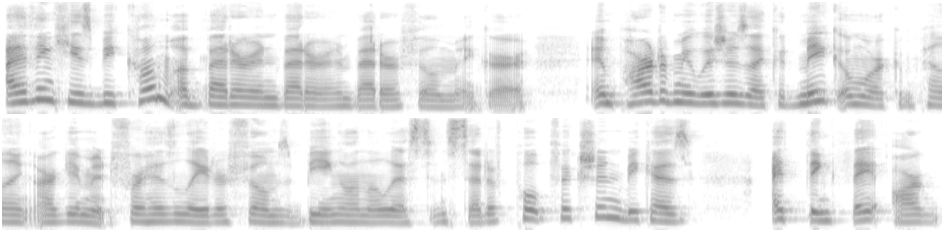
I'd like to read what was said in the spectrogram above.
I think he's become a better and better and better filmmaker. And part of me wishes I could make a more compelling argument for his later films being on the list instead of Pulp Fiction because I think they are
